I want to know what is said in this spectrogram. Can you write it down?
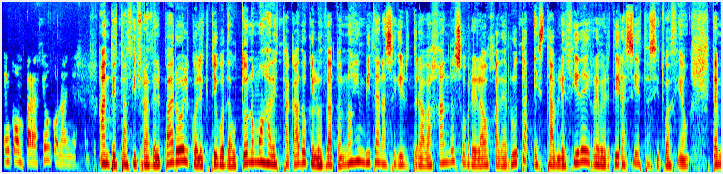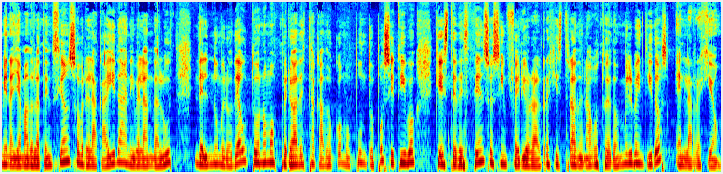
en comparación con años anteriores. Ante estas cifras del paro, el colectivo de autónomos ha destacado que los datos nos invitan a seguir trabajando sobre la hoja de ruta establecida y revertir así esta situación. También ha llamado la atención sobre la caída a nivel andaluz del número de autónomos, pero ha destacado como punto positivo que este descenso es inferior al registrado en agosto de 2022 en la región.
